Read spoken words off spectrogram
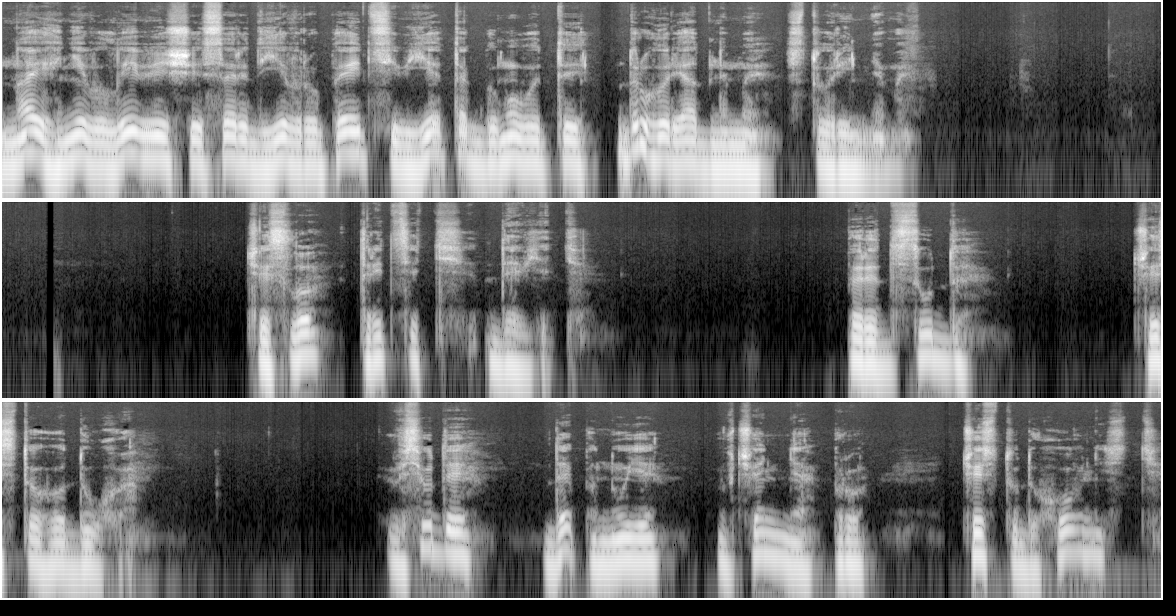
найгнівливіші серед європейців є, так би мовити, другорядними створіннями. Число 39 Перед суд чистого духа. Всюди, де панує вчення про чисту духовність,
